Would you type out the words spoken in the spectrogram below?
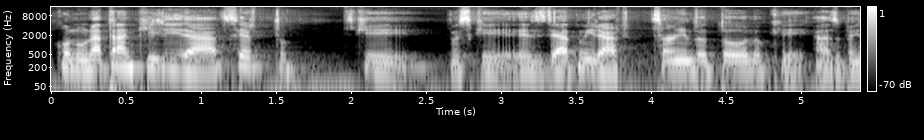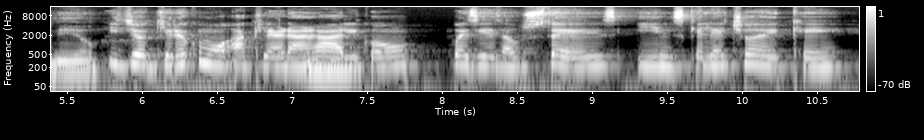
con una tranquilidad, ¿cierto? Que, pues que es de admirar sabiendo todo lo que has venido. Y yo quiero como aclarar algo, pues si es a ustedes, y es que el hecho de que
